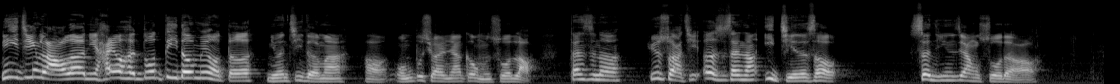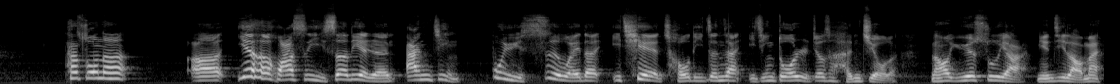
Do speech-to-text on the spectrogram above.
你已经老了，你还有很多地都没有得。”你们记得吗？好，我们不喜欢人家跟我们说老，但是呢，约书亚记二十三章一节的时候，圣经是这样说的、哦。他说呢，呃，耶和华使以色列人安静，不与四围的一切仇敌争战，已经多日，就是很久了。然后约书亚年纪老迈，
